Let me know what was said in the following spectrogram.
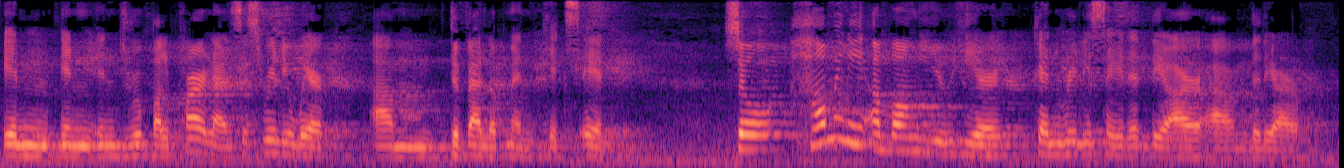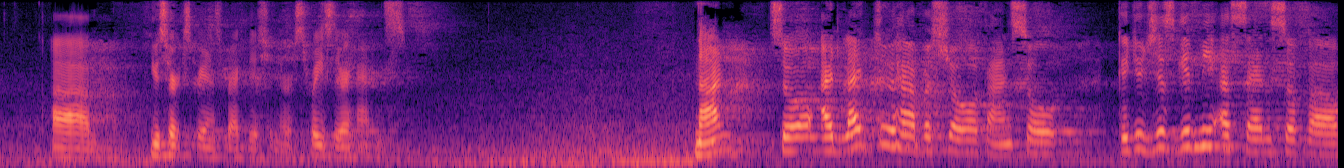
in, in, in Drupal parlance, is really where um, development kicks in. So, how many among you here can really say that they are um, that they are um, user experience practitioners? Raise their hands. None. So, I'd like to have a show of hands. So, could you just give me a sense of uh,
